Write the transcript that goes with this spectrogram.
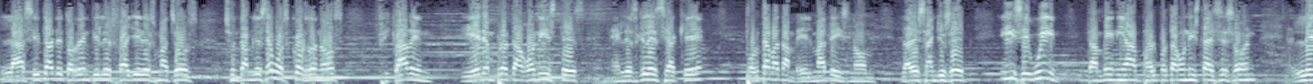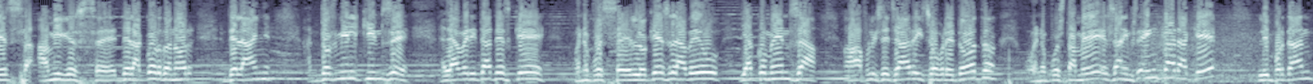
la ciutat de Torrent i les falleres majors junt amb les seues cors d'honors ficaven i eren protagonistes en l'església que portava també el mateix nom, la de Sant Josep. I si avui també n'hi ha per protagonista, aquestes són les amigues eh, de la Cor d'Honor de l'any 2015. La veritat és que bueno, pues, eh, lo que és la veu ja comença a fluixejar i sobretot bueno, pues, també els ànims. Encara que l'important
